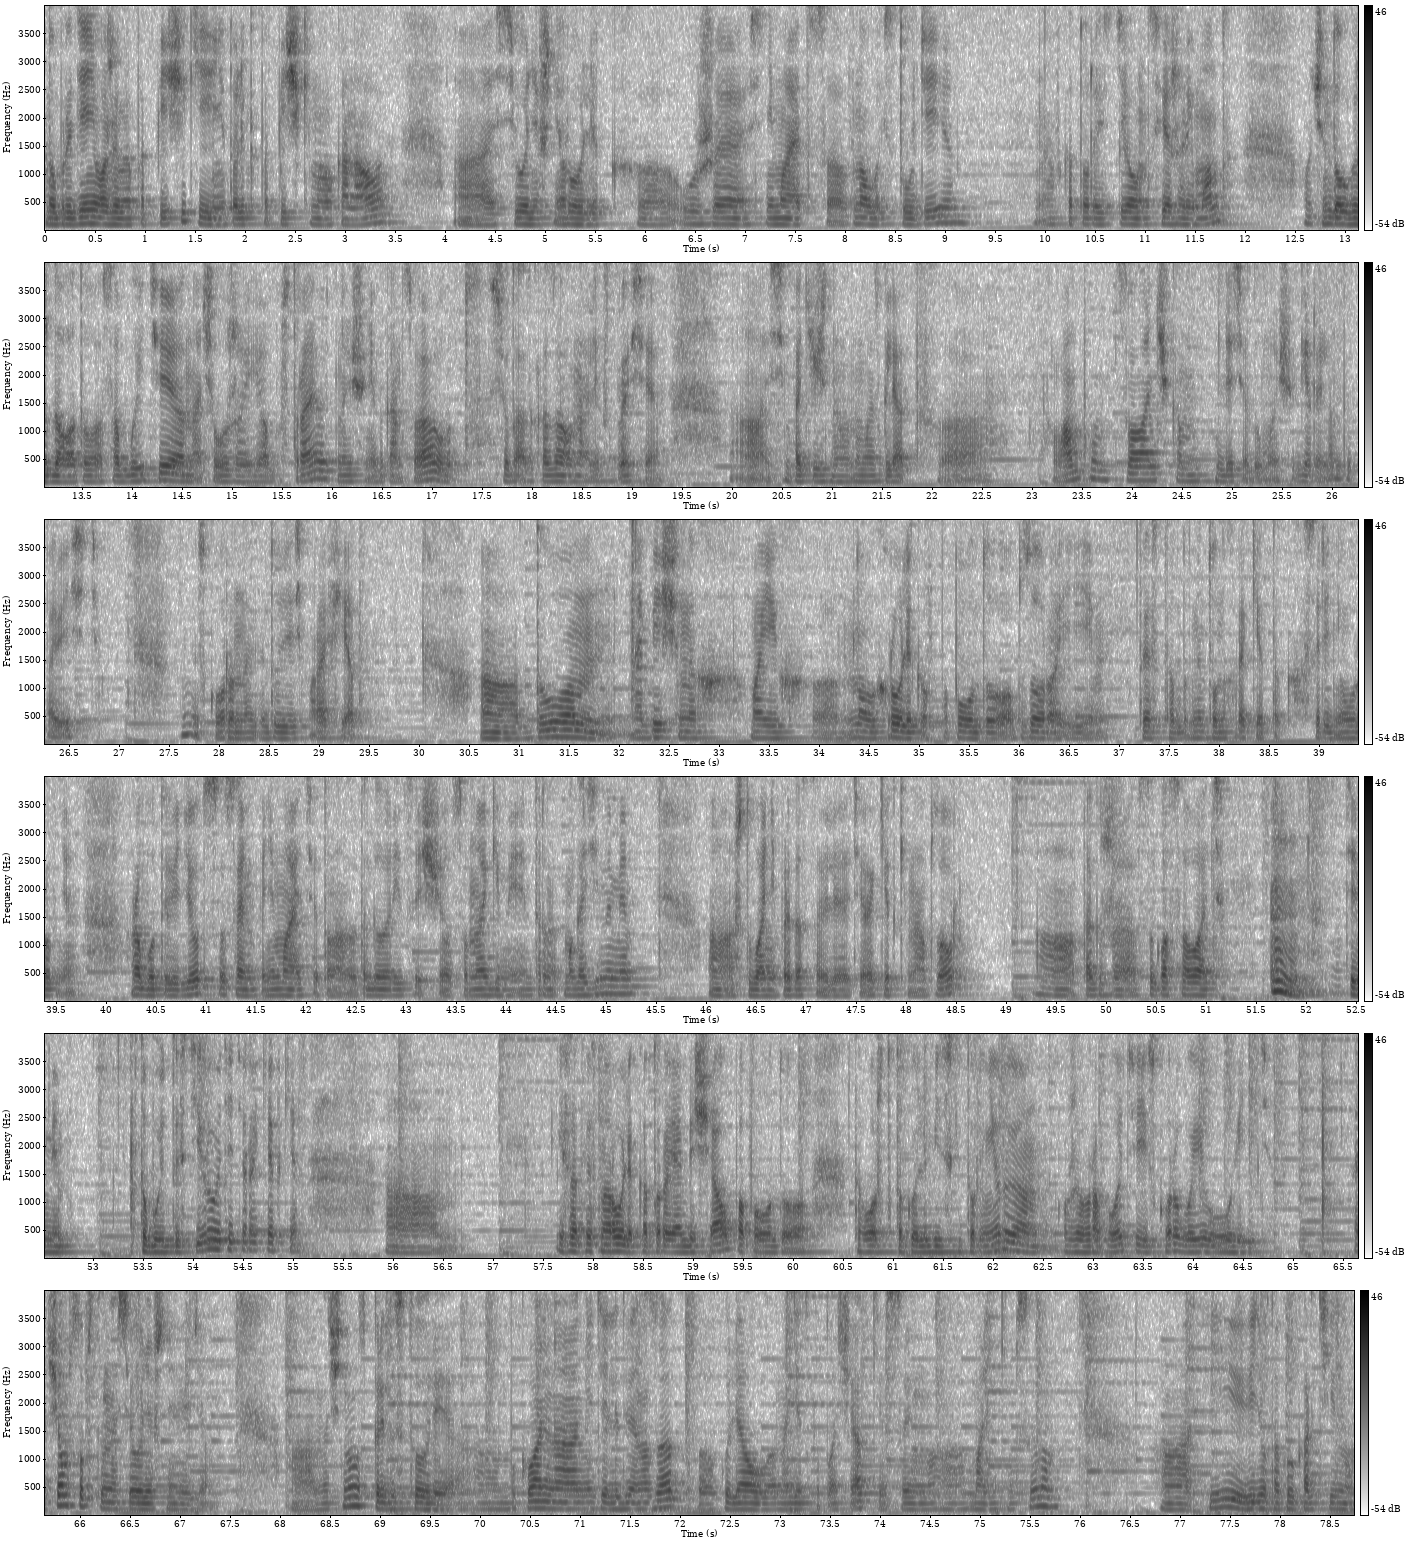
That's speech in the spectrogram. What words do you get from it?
Добрый день, уважаемые подписчики и не только подписчики моего канала. А, сегодняшний ролик а, уже снимается в новой студии, в которой сделан свежий ремонт. Очень долго ждал этого события, начал уже ее обустраивать, но еще не до конца. Вот сюда заказал на Алиэкспрессе а, симпатичную, на мой взгляд, лампу с воланчиком. Здесь, я думаю, еще гирлянды повесить. Ну и скоро наведу здесь марафет. А, до обещанных моих а, новых роликов по поводу обзора и теста бадминтонных ракеток среднего уровня работа ведется. Сами понимаете, это надо договориться еще со многими интернет-магазинами, а, чтобы они предоставили эти ракетки на обзор. Также согласовать с теми, кто будет тестировать эти ракетки. И, соответственно, ролик, который я обещал по поводу того, что такое любительские турниры, уже в работе, и скоро вы его увидите. О чем, собственно, сегодняшнее видео? А, начну с предыстории. А, буквально недели две назад гулял на детской площадке с своим а, маленьким сыном и видел такую картину,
